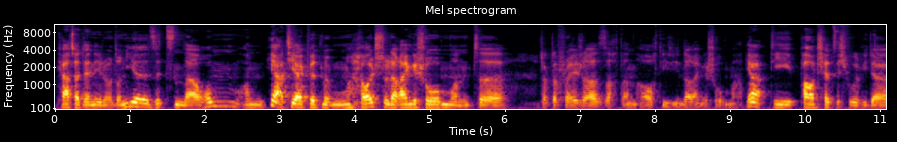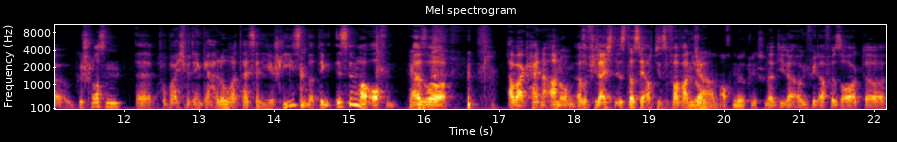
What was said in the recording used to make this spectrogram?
Carter, Daniel und O'Neill sitzen da rum und ja, Tiag wird mit dem Rollstuhl da reingeschoben und äh, Dr. Fraser sagt dann auch, die, die ihn da reingeschoben hat. Ja, die Pouch hat sich wohl wieder geschlossen. Äh, wobei ich mir denke, hallo, was heißt denn hier schließen? Das Ding ist immer offen. Ja. Also, aber keine Ahnung. Also vielleicht ist das ja auch diese Verwandlung. Ja, auch möglich. Ne, die da irgendwie dafür sorgt. Äh,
